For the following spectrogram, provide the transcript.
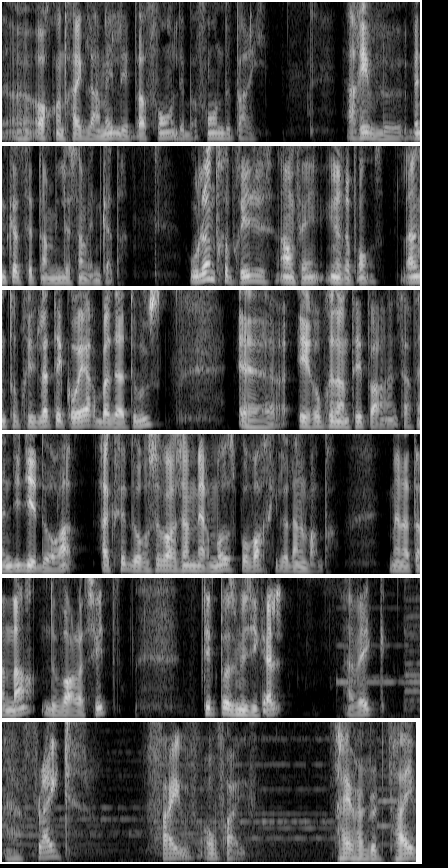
euh, hors contrat avec l'armée, les bas-fonds, les de Paris. Arrive le 24 septembre 1924, où l'entreprise, enfin, une réponse, l'entreprise Latécoère, basée à Toulouse, euh, et représentée par un certain Didier Dora, accepte de recevoir Jean Mermoz pour voir ce qu'il a dans le ventre. Mais en attendant de voir la suite, petite pause musicale avec euh, Flight 505. 505,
